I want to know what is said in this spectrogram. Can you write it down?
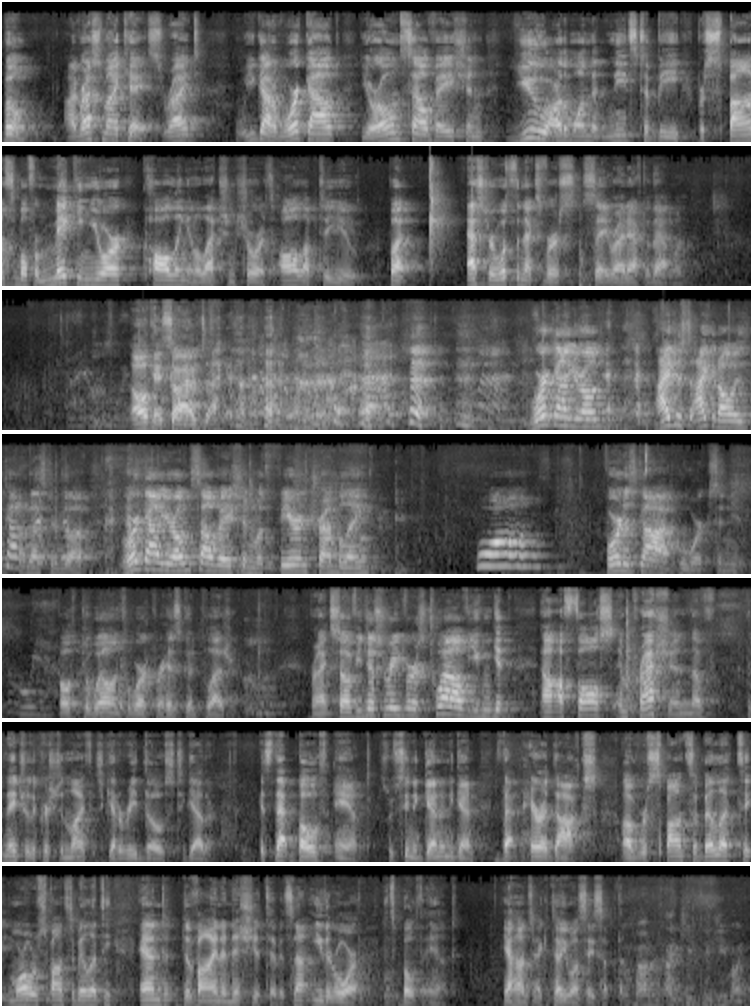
boom. I rest my case, right? You got to work out your own salvation. You are the one that needs to be responsible for making your calling and election sure. It's all up to you. But Esther, what's the next verse say right after that one? Okay, sorry. Work out your own. I just I could always count on Esther though. Work out your own salvation with fear and trembling. Wah. For it is God who works in you, oh, both to will and to work for His good pleasure. Right. So if you just read verse twelve, you can get a, a false impression of the nature of the Christian life. Is you got to read those together. It's that both and. So we've seen again and again. It's that paradox of responsibility, moral responsibility, and divine initiative. It's not either or, it's both and. Yeah, Hans, I can tell you want to say something. I keep thinking about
